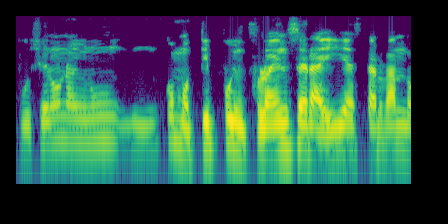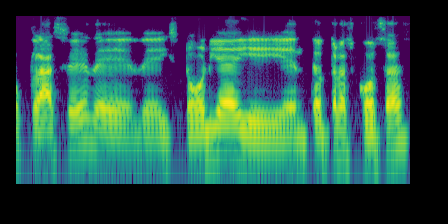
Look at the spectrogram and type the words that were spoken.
pusieron un, como tipo influencer ahí a estar dando clase de, de historia y entre otras cosas.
